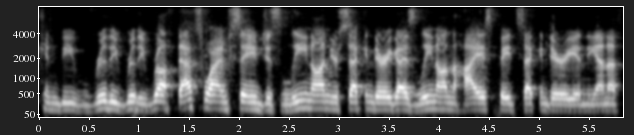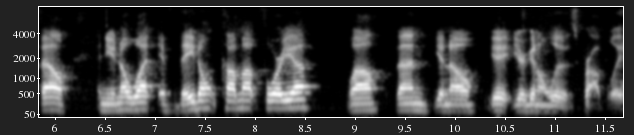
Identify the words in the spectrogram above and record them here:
can be really, really rough. That's why I'm saying just lean on your secondary guys, lean on the highest paid secondary in the NFL. And you know what? If they don't come up for you, well, then, you know, you're going to lose probably.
